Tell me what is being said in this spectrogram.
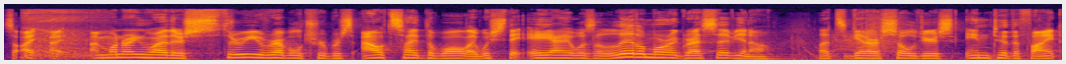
So I, I, I'm wondering why there's three rebel troopers outside the wall. I wish the AI was a little more aggressive, you know. Let's get our soldiers into the fight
